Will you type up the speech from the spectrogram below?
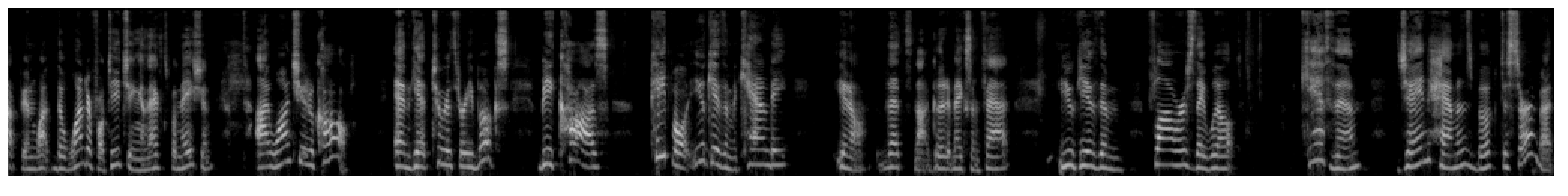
up in what the wonderful teaching and explanation, I want you to call and get two or three books because people, you give them a candy, you know, that's not good. It makes them fat. You give them flowers, they wilt. Give them Jane Hamon's book, Discernment.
